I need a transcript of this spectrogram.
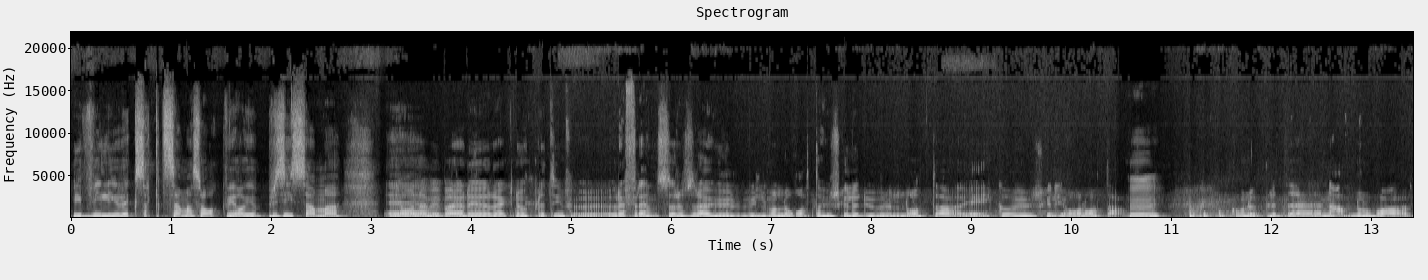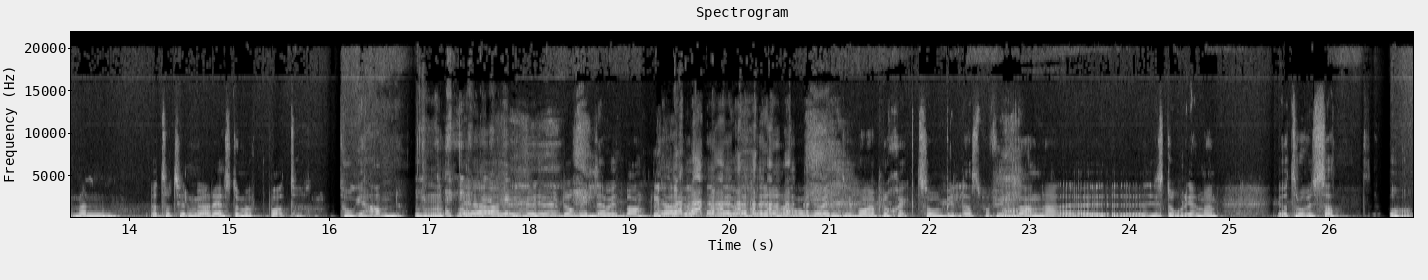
vi vill ju exakt samma sak. Vi har ju precis samma... eh, Ja, när vi började räkna upp lite referenser och sådär. Hur vill man låta? Hur skulle du låta Jake och hur skulle jag låta? Och så kom det upp lite namn och bara, men jag tror till och med jag reste mig upp och bara tog i hand. ja, Nu- Då bildar vi ett band. Ja. Det gör vi denna gång. Jag vet inte hur många projekt som bildas på fyllan här, eh, i historien, men jag tror vi satt och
